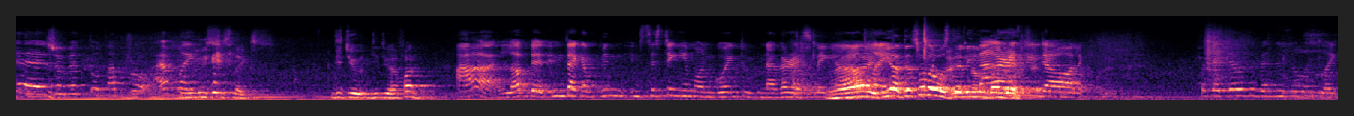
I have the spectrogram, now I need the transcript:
Eh, je vais ton natro. I'm like. English is like. Did you did you have fun? Ah, loved it. In fact, I've been insisting him on going to Naga wrestling. Yeah, like, yeah, that's what I was telling him. Naga wrestling, like, But that there was a Venezuelan like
